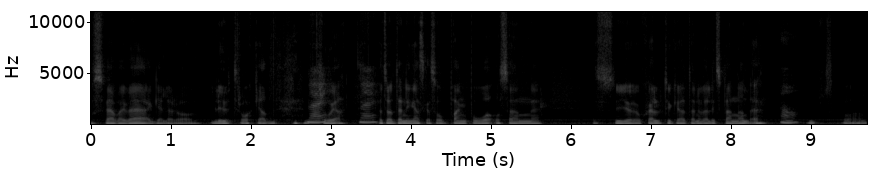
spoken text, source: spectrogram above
att sväva iväg eller att bli uttråkad, Nej. tror jag. Nej. Jag tror att den är ganska så pang på och sen eh, så jag själv tycker att den är väldigt spännande. Ja. Så,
